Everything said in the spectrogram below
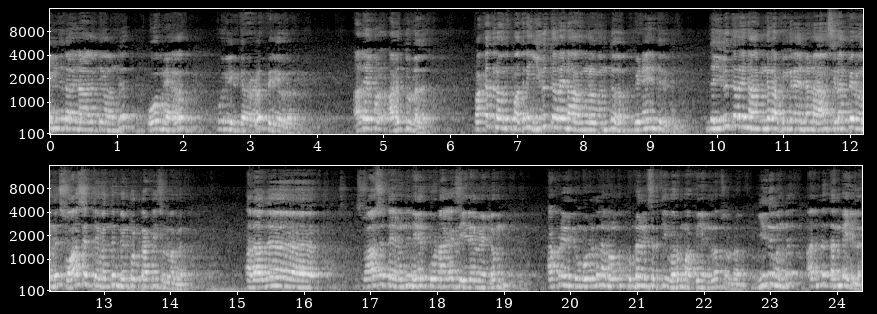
ஐந்து தலை நாகத்தை வந்து ஓமையாக கூறியிருக்கிறார்கள் பெரியவர்கள். அதே போல் அடுத்துள்ளது. பக்கத்துல வந்து பாத்தீங்கன்னா இருதலை நாகங்கள் வந்து பிணைந்து இருக்கும் இந்த இருதலை நாகங்கள் அப்படிங்கிறது என்னன்னா சில பேர் வந்து சுவாசத்தை வந்து மேற்கோள் காட்டி சொல்லுவாங்க. அதாவது சுவாசத்தை வந்து நேர்கோடாக செய்ய வேண்டும். அப்படி இருக்கும்பொழுது நம்மளுக்கு நம்ம வந்து குண்டலி சக்தி வரும் அப்படின்னு சொல்றாங்க. இது வந்து அந்த தன்மை இல்லை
